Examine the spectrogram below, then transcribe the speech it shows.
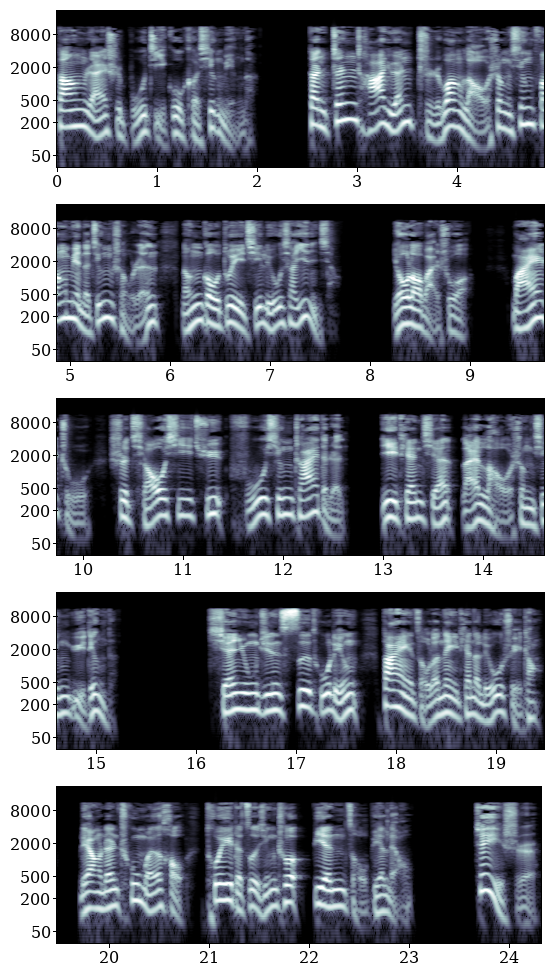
当然是不记顾客姓名的。但侦查员指望老盛兴方面的经手人能够对其留下印象。尤老板说，买主是桥西区福兴斋的人，一天前来老盛兴预定的。钱永军、司徒玲带走了那天的流水账，两人出门后推着自行车边走边聊。这时，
